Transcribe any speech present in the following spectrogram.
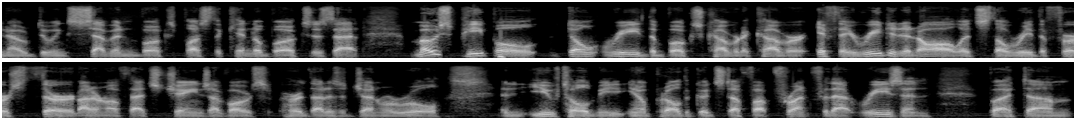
you know doing seven books plus the kindle books is that most people don't read the books cover to cover. If they read it at all it's they'll read the first third. I don't know if that's changed. I've always heard that as a general rule. And you've told me you know put all the good stuff up front for that reason. But um,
